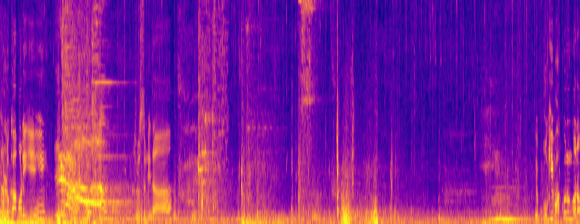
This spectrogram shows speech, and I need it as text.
발로 까버리기 좋습니다. 무기 바꾸는 건 어,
